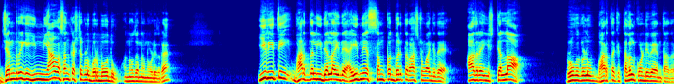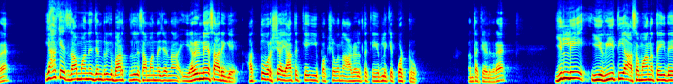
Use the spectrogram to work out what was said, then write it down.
ಜನರಿಗೆ ಇನ್ಯಾವ ಸಂಕಷ್ಟಗಳು ಬರ್ಬೋದು ಅನ್ನೋದನ್ನು ನೋಡಿದರೆ ಈ ರೀತಿ ಭಾರತದಲ್ಲಿ ಇದೆಲ್ಲ ಇದೆ. ಐದನೇ ಸಂಪದ್ಭರಿತ ರಾಷ್ಟ್ರವಾಗಿದೆ. ಆದರೆ ಇಷ್ಟೆಲ್ಲ ರೋಗಗಳು ಭಾರತಕ್ಕೆ ತಗಲ್ಕೊಂಡಿವೆ ಅಂತಾದರೆ, ಯಾಕೆ ಸಾಮಾನ್ಯ ಜನರಿಗೆ ಭಾರತದಲ್ಲಿ ಸಾಮಾನ್ಯ ಜನ ಎರಡನೇ ಸಾರಿಗೆ ಹತ್ತು ವರ್ಷ ಯಾತಕ್ಕೆ ಈ ಪಕ್ಷವನ್ನು ಆಡಳಿತಕ್ಕೆ ಇರಲಿಕ್ಕೆ ಕೊಟ್ಟರು ಅಂತ ಕೇಳಿದರೆ, ಇಲ್ಲಿ ಈ ರೀತಿಯ ಅಸಮಾನತೆ ಇದೆ,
